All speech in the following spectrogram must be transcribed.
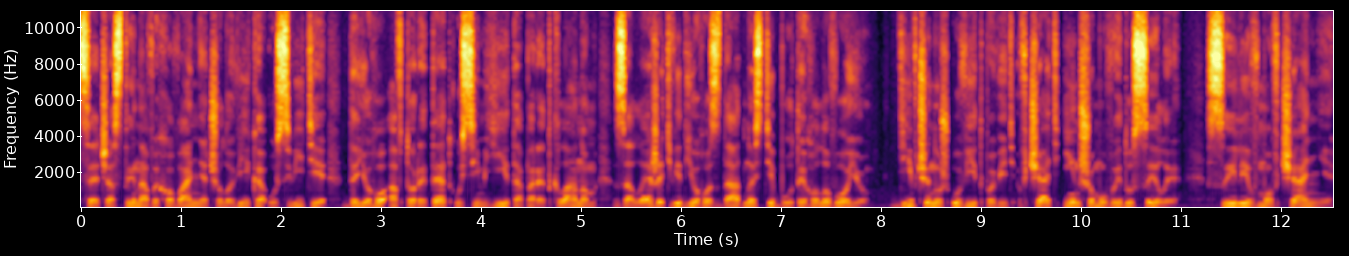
Це частина виховання чоловіка у світі, де його авторитет у сім'ї та перед кланом залежить від його здатності бути головою. Дівчину ж у відповідь вчать іншому виду сили силі в мовчанні,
